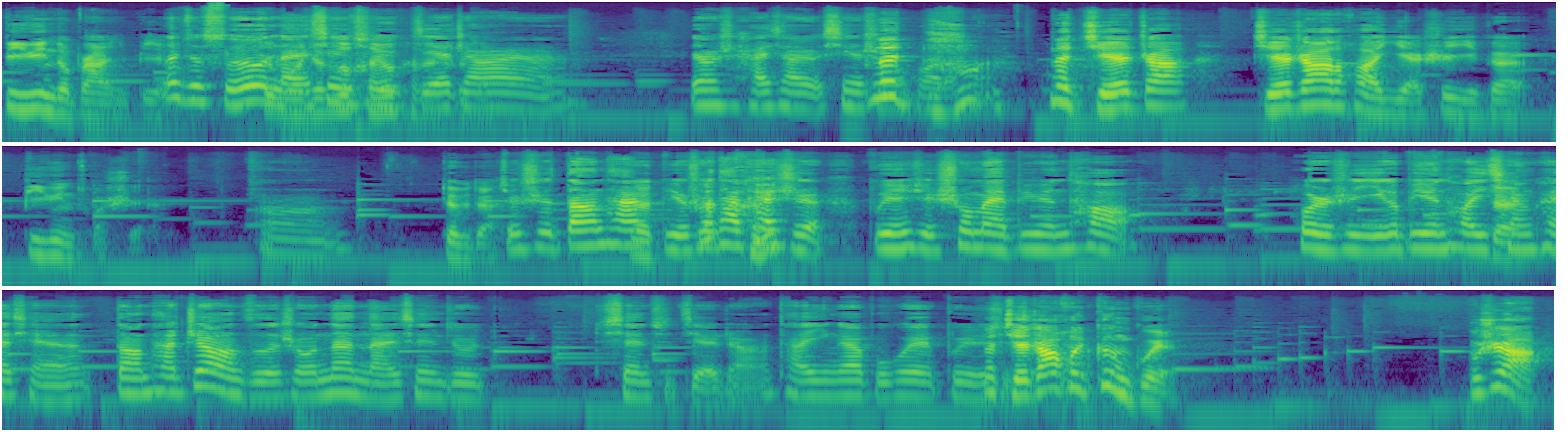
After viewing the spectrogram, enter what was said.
避孕都不让你避？那就所有男性去结扎呀。要是还想有性生活的话，那结扎结扎的话，也是一个避孕措施呀，嗯，对不对？就是当他比如说他开始不允许售卖避孕套，或者是一个避孕套一对千块钱，当他这样子的时候，那男性就先去结扎，他应该不会不允许。那结扎会更贵。不是啊，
